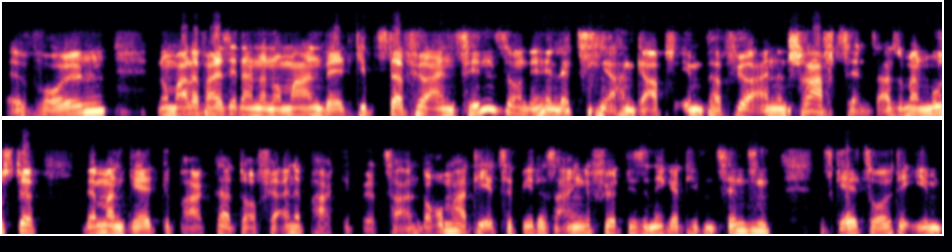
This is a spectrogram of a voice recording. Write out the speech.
äh, wollen. Normalerweise in einer normalen Welt gibt es dafür einen Zins und in den letzten Jahren gab es eben dafür einen Strafzins. Also man musste, wenn man Geld geparkt hat, dafür eine Parkgebühr zahlen. Warum hat die EZB das eingeführt, diese negativen Zinsen? Das Geld sollte eben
